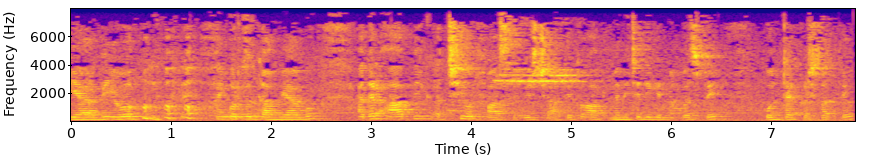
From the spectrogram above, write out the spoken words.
पीआर भी हो। you, बिल्कुल कामयाब हो। अगर आप भी एक अच्छी और फास्ट सर्विस चाहते हो तो आप मैं नीचे दिए गए नंबर्स पे कॉन्टैक्ट कर सकते हो।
